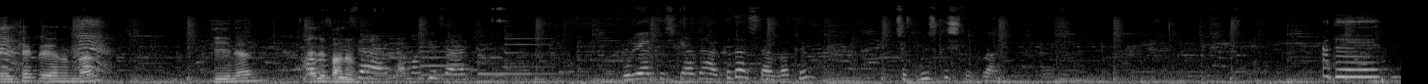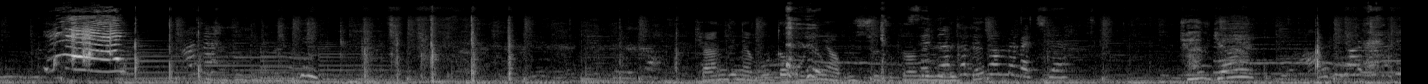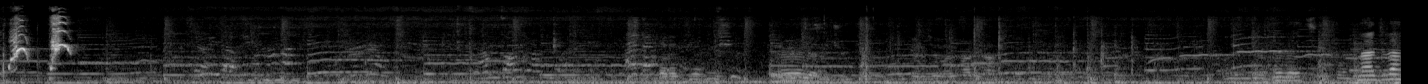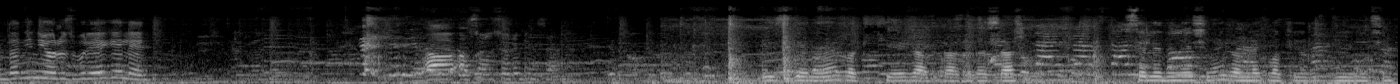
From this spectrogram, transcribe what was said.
Erkek reyonundan giyinen Elif Hanım. Güzel ama güzel. Buraya kış geldi arkadaşlar bakın. Çıkmış kışlıklar. Hadi. Kendine burada oyun yapmış çocuklarla birlikte. Takacağım bebekle. Gel gel. Evet. Merdivenden iniyoruz buraya gelin. Aa, asansöre bin sen. Biz gene Vakiki'ye geldik arkadaşlar. Selen'in eşine gömlek bakıyoruz düğün için.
